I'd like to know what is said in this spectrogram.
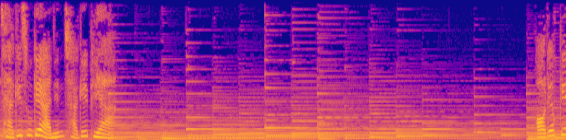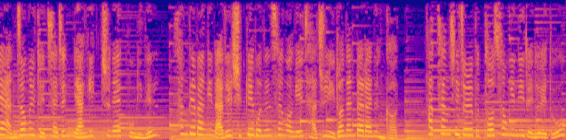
자기소개 아닌 자기 비하. 어렵게 안정을 되찾은 양익준의 고민은 상대방이 나를 쉽게 보는 상황이 자주 일어난다라는 것. 학창 시절부터 성인이 된 후에도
